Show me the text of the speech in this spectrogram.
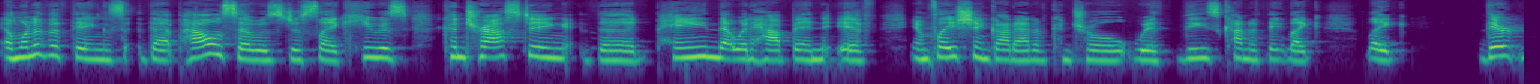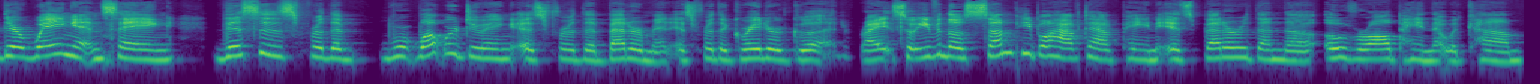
and one of the things that Powell said was just like he was contrasting the pain that would happen if inflation got out of control with these kind of things, like like they're they're weighing it and saying this is for the what we're doing is for the betterment is for the greater good right? So even though some people have to have pain it's better than the overall pain that would come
